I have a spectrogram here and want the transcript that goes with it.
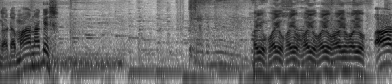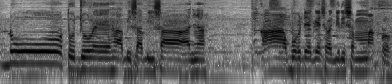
nggak ada mana guys. Ayo, ayo, ayo, ayo, ayo, ayo, ayo. Aduh, tujuh leha bisa-bisanya. Kabur dia guys lagi di semak loh.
